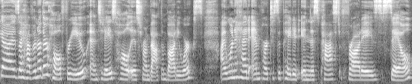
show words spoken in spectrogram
guys, I have another haul for you and today's haul is from Bath & Body Works. I went ahead and participated in this past Friday's sale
